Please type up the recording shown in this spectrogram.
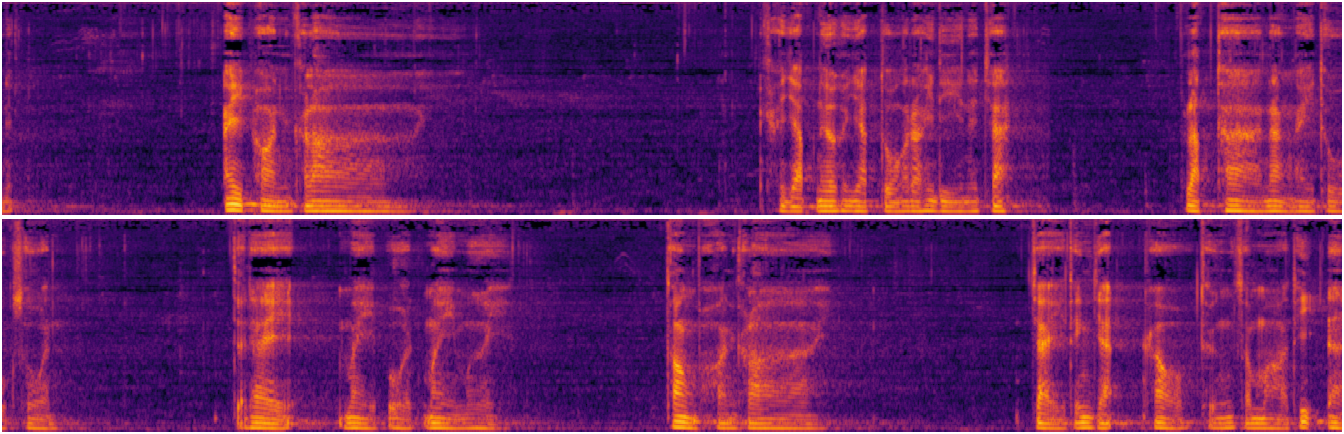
เนี่ยให้ผ่อนคลาย ขยับเนื้อขยับตัวของเราให้ดีนะจ๊ะ ปรับท่านั่งให้ถูกส่วน จะได้ไม่ปวดไม่เมื่อย ต้องผ่อนคลาย ใจถึงจะเข้าถึงสมาธิได้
